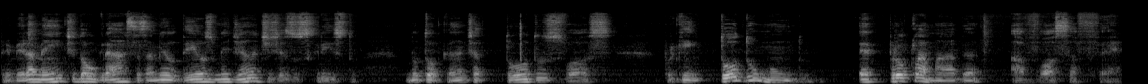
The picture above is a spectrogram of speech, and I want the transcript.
Primeiramente dou graças a meu Deus mediante Jesus Cristo, no tocante a todos vós porque em todo o mundo é proclamada a vossa fé.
